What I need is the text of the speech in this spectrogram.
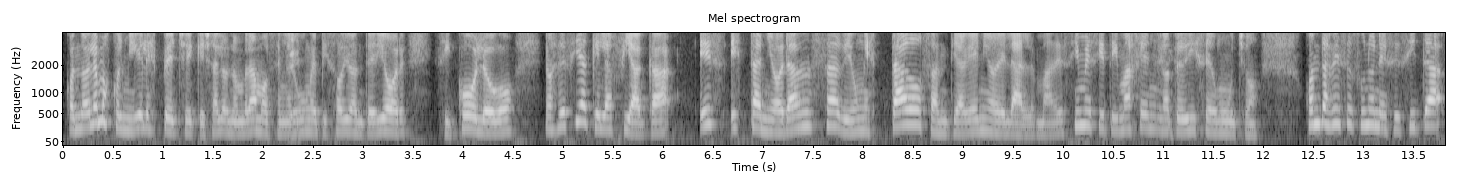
Cuando hablamos con Miguel Espeche, que ya lo nombramos en Sí. algún episodio anterior, psicólogo, nos decía que la fiaca es esta añoranza de un estado santiagueño del alma. Decime si esta imagen no te dice mucho. ¿Cuántas veces uno necesita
